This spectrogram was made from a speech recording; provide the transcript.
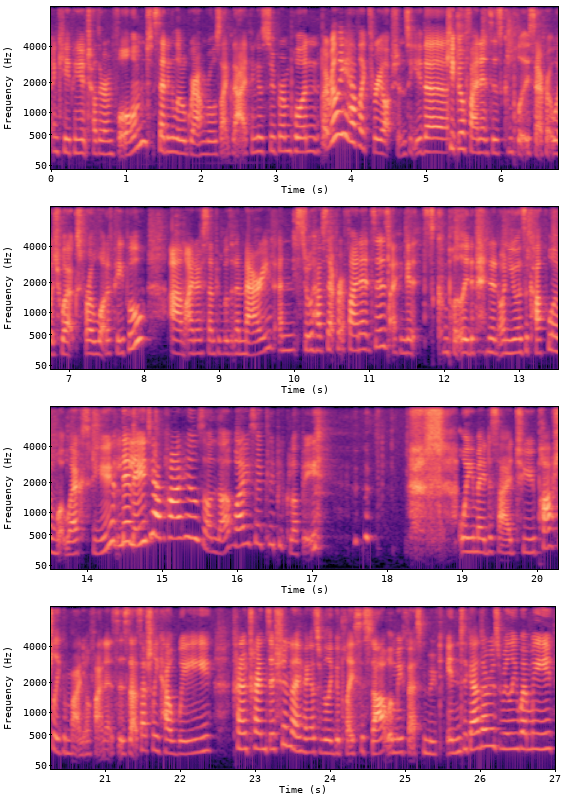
and keeping each other informed, setting little ground rules like that, I think is super important. But really you have like three options. You either keep your finances completely separate, which works for a lot of people. Um, I know some people that are married and still have separate finances. I think it's completely dependent on you as a couple and what works for you. Lily, do you have high heels on, love? Why are you so clippy cloppy? or you may decide to partially combine your finances. That's actually how we kind of transitioned. I think that's a really good place to start. When we first moved in together is really when we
